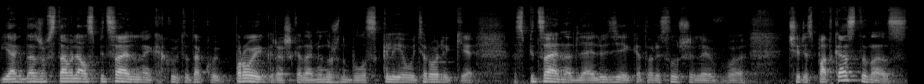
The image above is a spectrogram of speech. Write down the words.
я даже вставлял специальный какой-то такой проигрыш, когда мне нужно было склеивать ролики специально для людей, которые слушали в, через подкасты нас,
